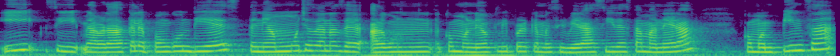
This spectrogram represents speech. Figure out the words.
Y sí, la verdad que le pongo un 10, tenía muchas ganas de algún como neo clipper que me sirviera así de esta manera, como en pinza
